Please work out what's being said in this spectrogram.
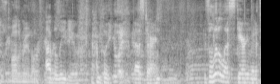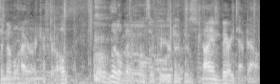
doesn't bother me at all. I believe you. I believe you. That's turn. It's a little less scary when it's a noble hierarch, after all. Little bit. That's okay, you're tapped out. I am very tapped out.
